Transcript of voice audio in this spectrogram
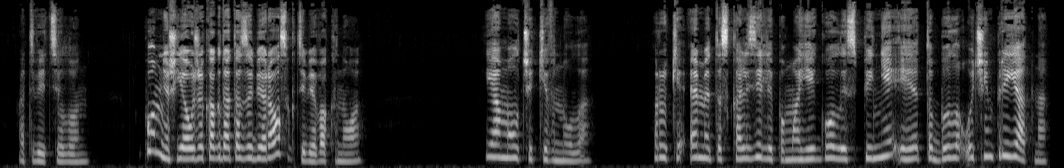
— ответил он. Помнишь, я уже когда-то забирался к тебе в окно?» Я молча кивнула. Руки Эммета скользили по моей голой спине, и это было очень приятно.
